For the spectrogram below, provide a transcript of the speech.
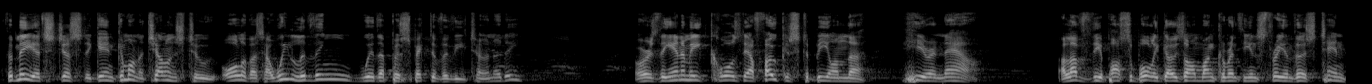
For me, it's just, again, come on, a challenge to all of us. Are we living with a perspective of eternity? Or has the enemy caused our focus to be on the here and now? I love the Apostle Paul. He goes on 1 Corinthians 3 and verse 10.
